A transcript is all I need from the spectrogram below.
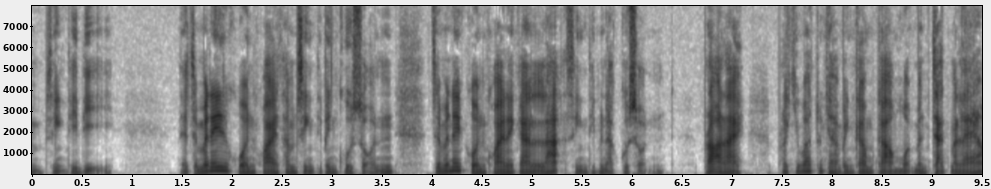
ำสิ่งที่ดีแต่จะไม่ได้ขวนขวายทำสิ่งที่เป็นกุศล จะไม่ได้ขวนขวายในการละสิ่งที่เป็นอกุศล เพราะอะไร เพราะคิดว่าทุกอย่างเป็นกรรมเก่าหมดมันจัดมาแล้ว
